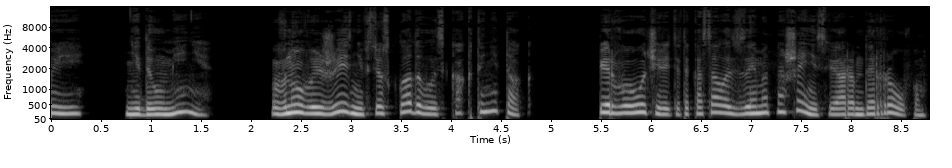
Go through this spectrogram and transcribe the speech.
и недоумение. В новой жизни все складывалось как-то не так. В первую очередь это касалось взаимоотношений с Виаром Дерроуфом.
